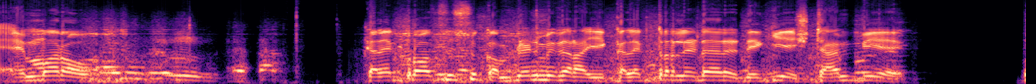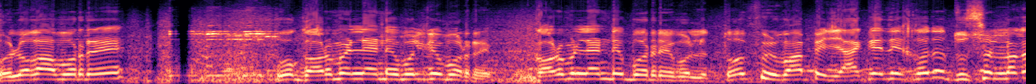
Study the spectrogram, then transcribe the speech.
एमआरओ कलेक्टर ऑफ़िस को कंप्लेंट भी करा। ये कलेक्टर लेटर है देखिए स्टैंप भी है। वो लोग बोल रहे वो गवर्नमेंट लैंड है बोल के बोल रहे। गवर्नमेंट लैंड है बोल रहे बोले तो फिर वहाँ पे जाके देखो तो दूसरे लोग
